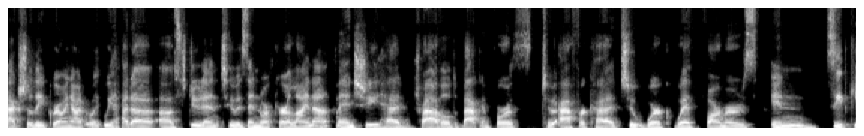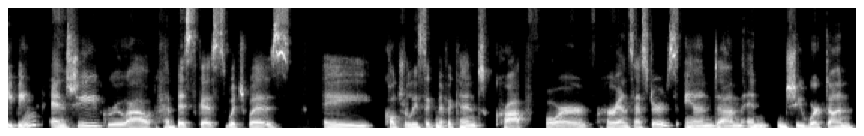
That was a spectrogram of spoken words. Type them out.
actually growing out we had a, a, student who was in north carolina and she had traveled back and forth to africa to work with farmers in seed keeping. And she grew out hibiscus, which was a culturally significant crop for her ancestors. And um, and she worked on.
